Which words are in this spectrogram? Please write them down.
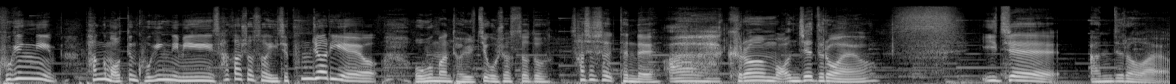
고객님 방금 어떤 고객님이 사가셔서 이제 품절이에요 5분만 더 일찍 오셨어도 사셨을 텐데 아 그럼 언제 들어와요? 이제 안 들어와요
